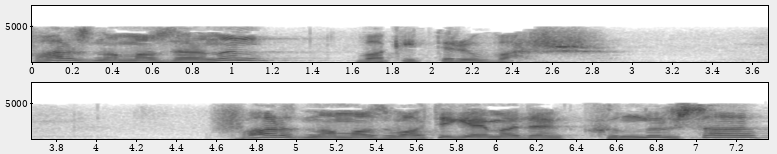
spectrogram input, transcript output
farz namazlarının vakitleri var. Farz namaz vakti gelmeden kılınırsa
